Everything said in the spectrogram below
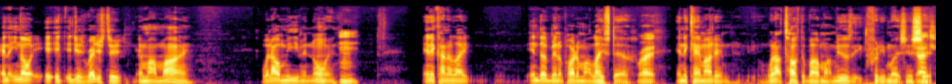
and you know it, it, it just registered in my mind without me even knowing Mm. And it kind of like ended up being a part of my lifestyle Right. and it came out in what I talked about my music pretty much and shit.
